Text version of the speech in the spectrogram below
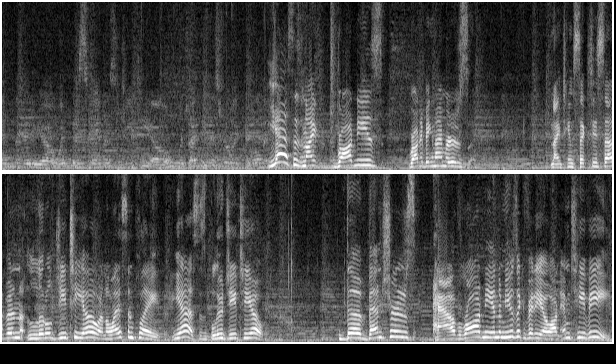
in the video with his famous GTO, which I think is really cool. Yes, his night Rodney's Rodney Bingenheimer's 1967 little GTO on the license plate. Yes, his blue GTO. The Ventures have Rodney in the music video on MTV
